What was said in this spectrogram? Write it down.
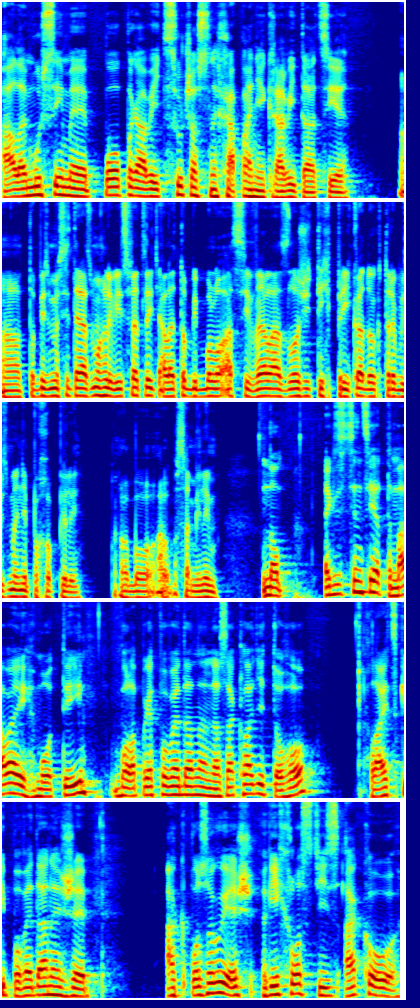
ale musíme popraviť súčasné chápanie gravitácie. A to by sme si teraz mohli vysvetliť, ale to by bolo asi veľa zložitých príkladov, ktoré by sme nepochopili. Alebo, alebo sa milím. No, existencia tmavej hmoty bola predpovedaná na základe toho, laicky povedané, že ak pozoruješ rýchlosti, s akou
